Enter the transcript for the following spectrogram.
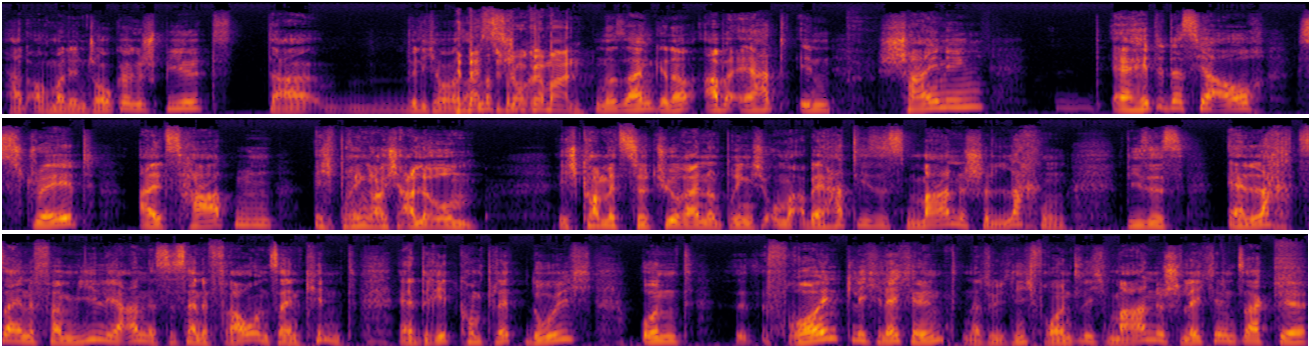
hat auch mal den Joker gespielt da will ich aber was Der beste Joker-Mann. sagen, genau. Aber er hat in Shining, er hätte das ja auch straight als harten, ich bringe euch alle um. Ich komme jetzt zur Tür rein und bringe euch um. Aber er hat dieses manische Lachen, dieses, er lacht seine Familie an. Es ist seine Frau und sein Kind. Er dreht komplett durch und freundlich lächelnd, natürlich nicht freundlich, manisch lächelnd sagt er,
